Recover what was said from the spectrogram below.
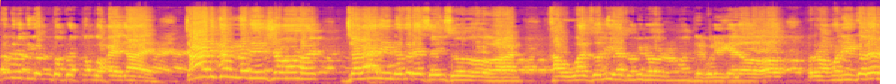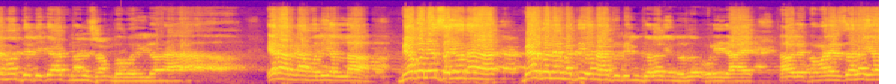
কুদরতি অঙ্গ প্রত্যঙ্গ হয়ে যায়। যার জন্য যে সময় জলালি নজরে সেইসন খাওয়া জ্বলিয়া জমিনের মধ্যে পড়ে গেল। রমণী ঘরের মধ্যে টিকে আপনার সম্ভব হইল না। এরার নাম হলি আল্লাহ। বেগলে চাইও না বেগলে মাতিও না দুদিন জ্বলালি নজর পড়ে যায়। তাহলে তোমার জ্বালাইয়া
